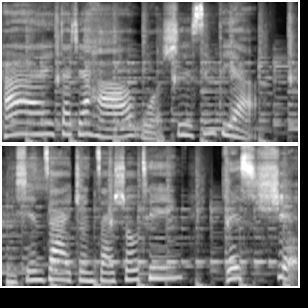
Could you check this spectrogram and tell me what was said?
嗨，大家好，我是 Cynthia。你现在正在收听 This shit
